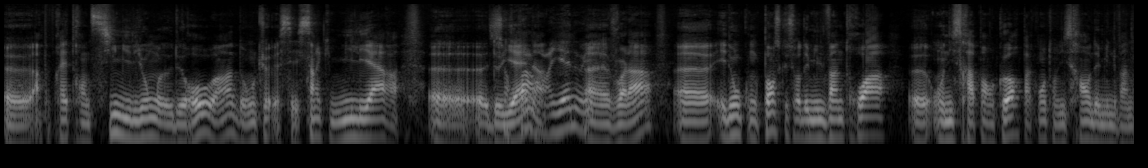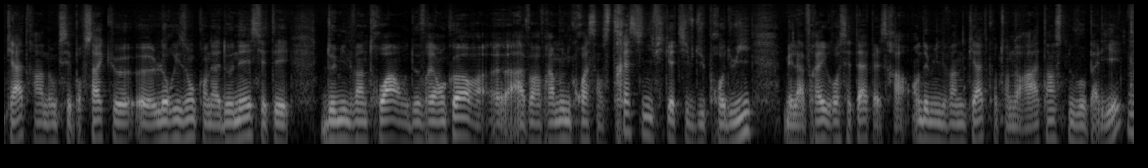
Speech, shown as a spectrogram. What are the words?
à peu près 36 millions d'euros, hein, donc c'est 5 milliards de yens, voilà. et donc on pense que sur 2023 euh, on n'y sera pas encore, par contre on y sera en 2024. Hein. donc c'est pour ça que euh, l'horizon qu'on a donné, c'était 2023, on devrait encore euh, avoir vraiment une croissance très significative du produit, mais la vraie grosse étape, elle sera en 2024 quand on aura atteint ce nouveau palier. Mmh.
